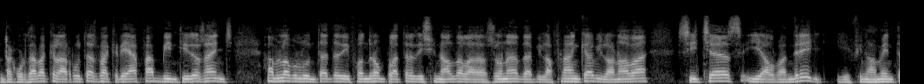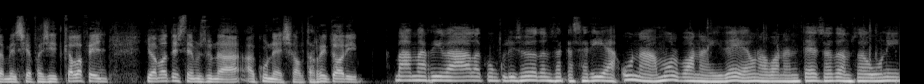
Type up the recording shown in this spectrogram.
recordava que la ruta es va crear fa 22 anys amb la voluntat de difondre un plat tradicional de la zona de Vilafranca, Vilanova, Sitges i el Vendrell. I finalment també s'hi ha afegit Calafell i al mateix temps donar a conèixer el territori vam arribar a la conclusió doncs, que seria una molt bona idea, una bona entesa doncs, d'unir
